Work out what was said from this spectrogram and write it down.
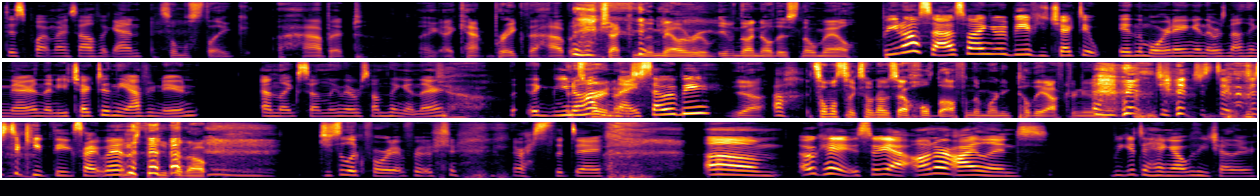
disappoint myself again. it's almost like a habit I, I can't break the habit of checking the mailroom even though i know there's no mail But you know how satisfying it would be if you checked it in the morning and there was nothing there, and then you checked it in the afternoon and like suddenly there was something in there. yeah Like, you know It's how very nice. nice. that would be, Yeah. It's almost like sometimes I hold off in the morning till the afternoon just to just to keep the excitement. just to keep it up. just to look forward to it for the rest of the day. Um, okay, so yeah, on our island, we get to hang out with each other.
